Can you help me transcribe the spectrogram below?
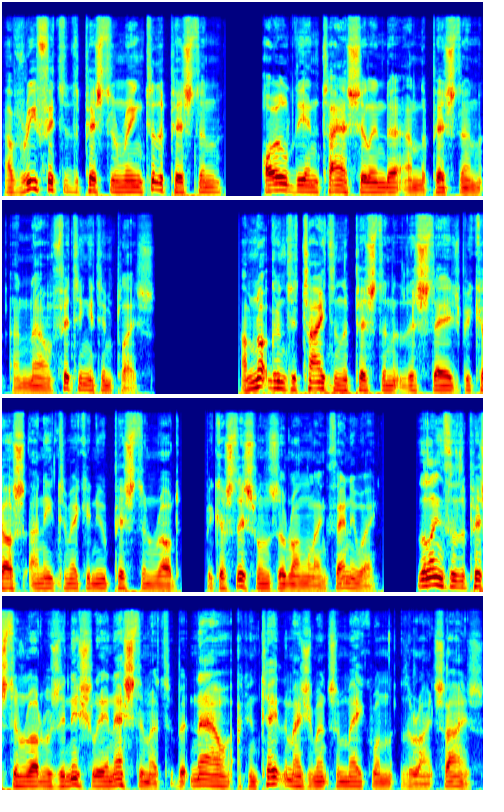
I've refitted the piston ring to the piston oiled the entire cylinder and the piston and now I'm fitting it in place. I'm not going to tighten the piston at this stage because I need to make a new piston rod because this one's the wrong length anyway. The length of the piston rod was initially an estimate but now I can take the measurements and make one the right size.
